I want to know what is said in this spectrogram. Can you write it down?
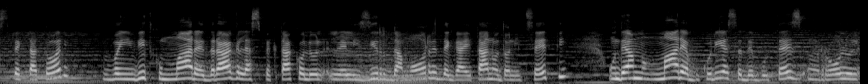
spectatori, vă invit cu mare drag la spectacolul L'Elisir d'Amore de Gaetano Donizetti, unde am marea bucurie să debutez în rolul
